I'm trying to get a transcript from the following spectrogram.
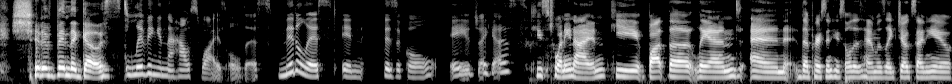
should have been the ghost. living in the house? housewise oldest, middleist in physical age, I guess. He's 29. He bought the land, and the person who sold it to him was like, Joke's on you.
